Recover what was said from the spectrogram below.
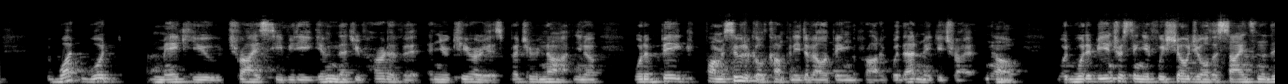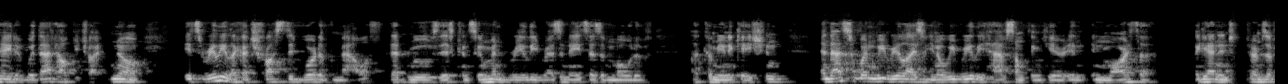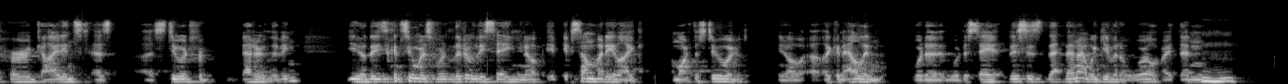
What would make you try CBD, given that you've heard of it and you're curious, but you're not? You know, would a big pharmaceutical company developing the product, would that make you try it? No. Would, would it be interesting if we showed you all the science and the data? Would that help you try it? No. It's really like a trusted word of mouth that moves this consumer and really resonates as a mode of uh, communication. And that's when we realize, you know, we really have something here in, in Martha. Again, in terms of her guidance as a steward for better living, you know, these consumers were literally saying, you know, if, if somebody like Martha Stewart, you know, uh, like an Ellen were to were to say it, this is that, then I would give it a whirl, right? Then, mm-hmm.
